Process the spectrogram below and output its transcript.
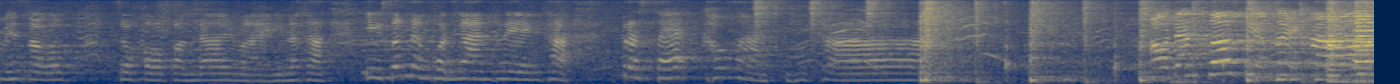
ไม่ทราบว่าจะพอฟังได้ไหมนะคะ อีกสักหนึ่งผลงานเพลงค่ะ กระแสะเข้ามาสิค่ะเอาแดนเซอร์เสียงหน่อยค่ะ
